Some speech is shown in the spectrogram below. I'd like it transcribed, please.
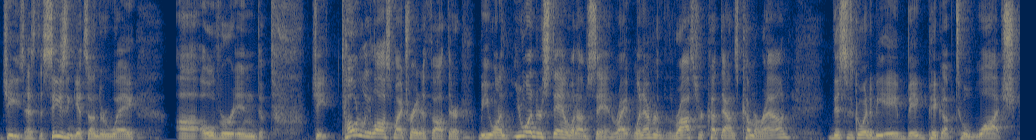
geez as the season gets underway uh, over in the, gee totally lost my train of thought there but you, un- you understand what i'm saying right whenever the roster cutdowns come around this is going to be a big pickup to watch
